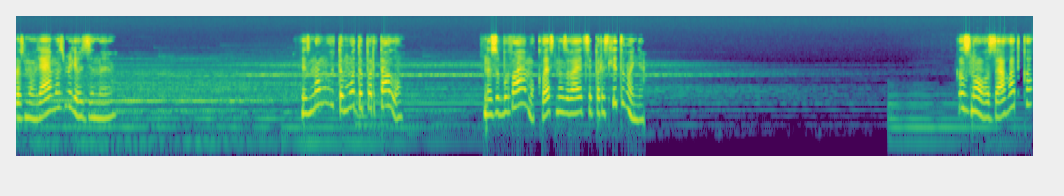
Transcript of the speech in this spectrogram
Розмовляємо з Мелюзіною. І знову йдемо до порталу. Не забуваємо, квест називається переслідування. Знову загадка.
